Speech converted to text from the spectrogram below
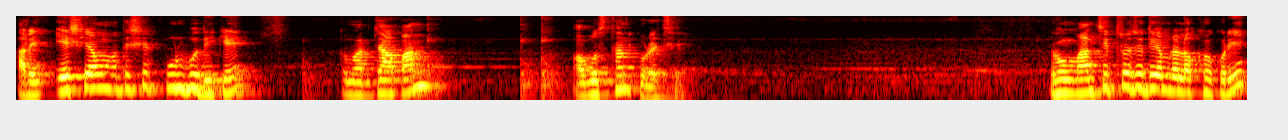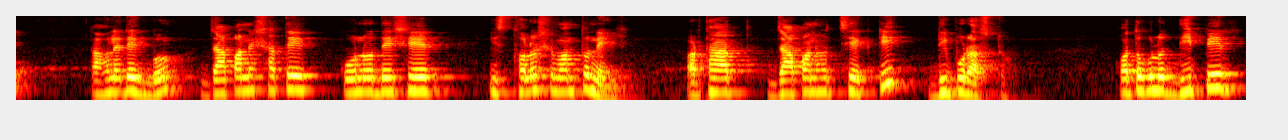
আর এই এশিয়া মহাদেশের পূর্ব দিকে তোমার জাপান অবস্থান করেছে। এবং মানচিত্র যদি আমরা লক্ষ্য করি, তাহলে দেখব জাপানের সাথে কোনো দেশের স্থল সীমান্ত নেই। অর্থাৎ জাপান হচ্ছে একটি দ্বীপরাষ্ট্র। কতগুলো দ্বীপের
